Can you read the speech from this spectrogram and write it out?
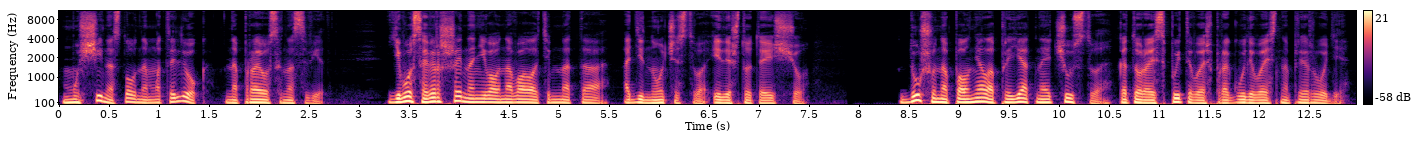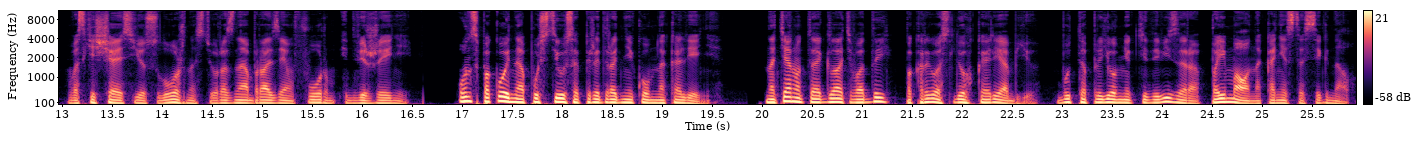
мужчина, словно мотылек, направился на свет. Его совершенно не волновала темнота, одиночество или что-то еще – Душу наполняло приятное чувство, которое испытываешь, прогуливаясь на природе, восхищаясь ее сложностью, разнообразием форм и движений. Он спокойно опустился перед родником на колени. Натянутая гладь воды покрылась легкой рябью, будто приемник телевизора поймал наконец-то сигнал.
